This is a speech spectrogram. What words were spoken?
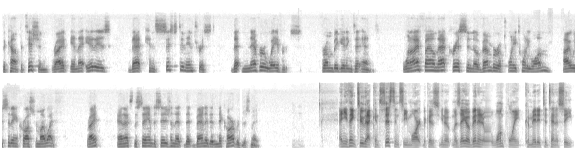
the competition, right? And that it is that consistent interest that never wavers from beginning to end. When I found that, Chris, in November of 2021, I was sitting across from my wife, right? And that's the same decision that that Bennett and Nyck Harbor just made. And you think too that consistency, Mark, because you know Mazeo Bennett at one point committed to Tennessee,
